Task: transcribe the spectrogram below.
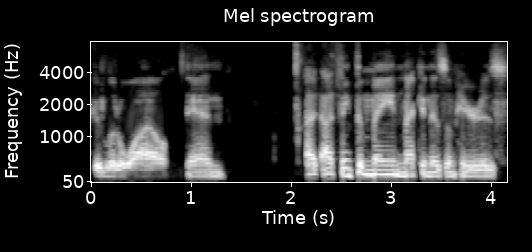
good little while. And I, I think the main mechanism here is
